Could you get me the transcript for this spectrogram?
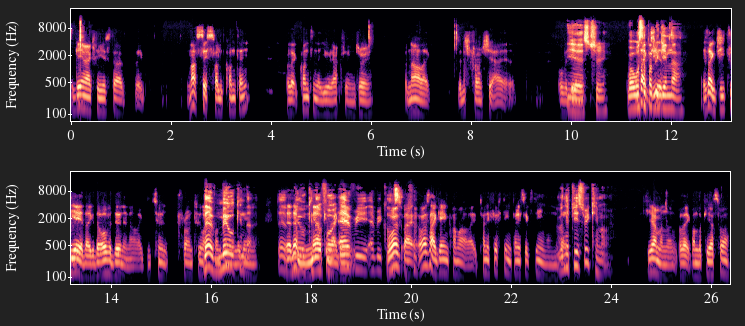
The game actually used to have like not say solid content, but like content that you would actually enjoy. But now like they're just throwing shit at it. Like, overdoing Yeah, it's true. Well, what's like the public Jesus- game now? It's like GTA. Like they're overdoing it now. Like they're too, throwing too much. They're content in the game. that. They're, Yeah, they're milking, that milking for that game. every every What was that? What was that game come out like 2015, 2016? And, when the PS3 came out. yeah, man. man, But like on the PS4,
